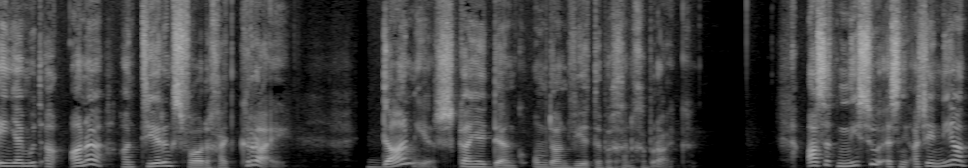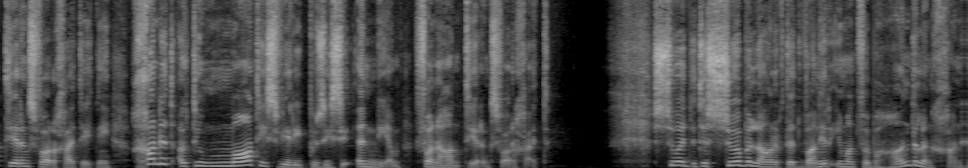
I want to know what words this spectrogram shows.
en jy moet 'n ander hanteringsvaardigheid kry. Dan eers kan jy dink om dan weer te begin gebruik. As dit nie so is nie, as jy nie hanteringsvaardigheid het nie, gaan dit outomaties weer die posisie inneem van 'n hanteringsvaardigheid. So dit is so belangrik dat wanneer iemand vir behandeling gaan,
